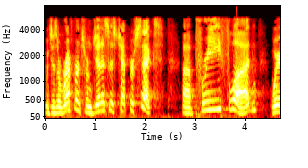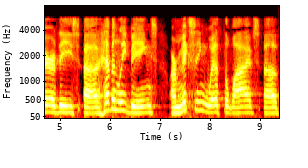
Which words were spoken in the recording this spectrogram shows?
which is a reference from Genesis chapter 6, uh, pre-flood, where these uh, heavenly beings are mixing with the wives of,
